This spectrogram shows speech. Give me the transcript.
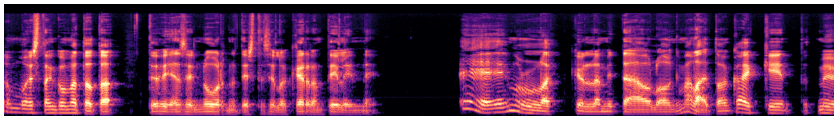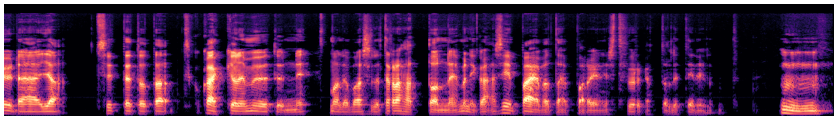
no, muistan, kun mä tota, tyhjensin Nordnetista silloin kerran tilin, niin ei mulla kyllä mitään ollut. Mä laitoin kaikki, että myydään ja sitten tota, kun kaikki oli myyty, niin mä olin vaan sille, että rahat tonne. Meniköhän siinä päivä tai pari, niin sitten fyrkat oli tilillä. Mm.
